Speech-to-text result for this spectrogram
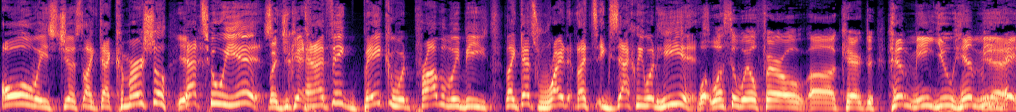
always just like that commercial. Yeah. That's who he is. But you can't- And I think Baker would probably be like, that's right. That's exactly what he is. What, what's the Will Ferrell uh, character? Him, me, you, him, me. Yeah, hey,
